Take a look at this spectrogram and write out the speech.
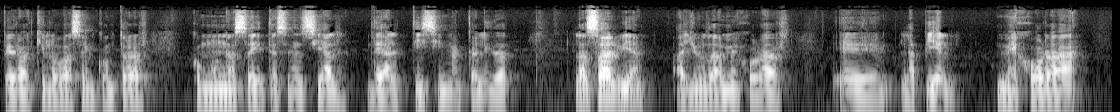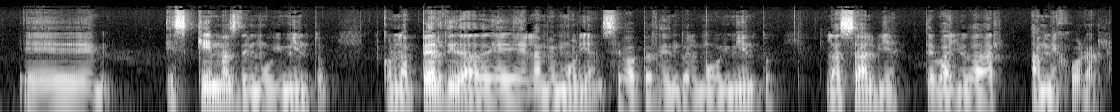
pero aquí lo vas a encontrar como un aceite esencial de altísima calidad. La salvia ayuda a mejorar eh, la piel, mejora eh, esquemas de movimiento. Con la pérdida de la memoria se va perdiendo el movimiento. La salvia te va a ayudar a mejorarlo.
